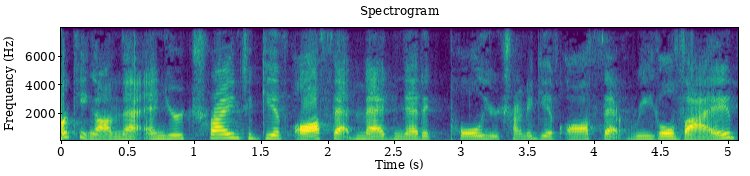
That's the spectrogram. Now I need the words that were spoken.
working on that and you're trying to give off that magnetic pull. You're trying to give off that regal vibe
